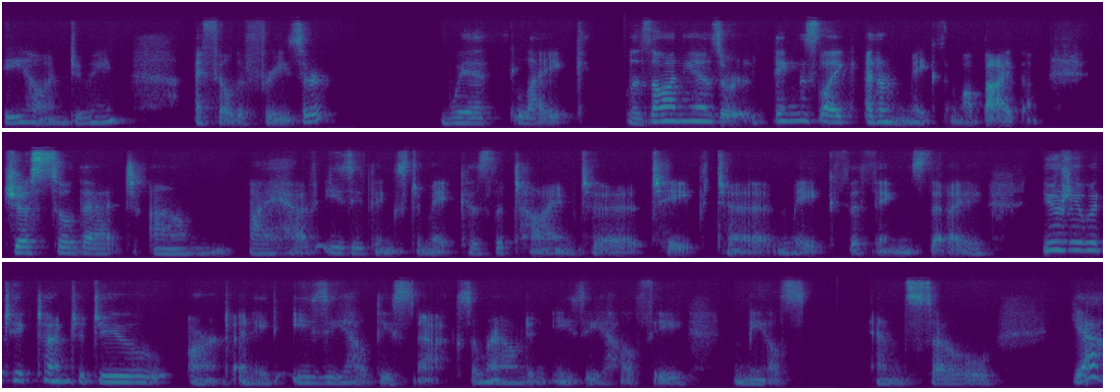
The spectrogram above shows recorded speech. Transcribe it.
see how I'm doing. I fill the freezer with like lasagnas or things like I don't make them, I'll buy them just so that um, I have easy things to make because the time to take to make the things that I usually would take time to do aren't. I need easy, healthy snacks around and easy, healthy meals. And so, yeah.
